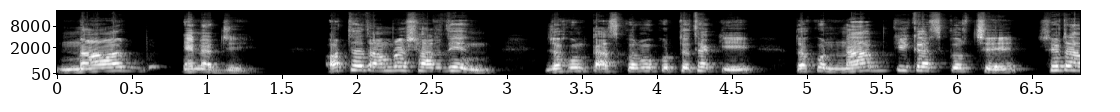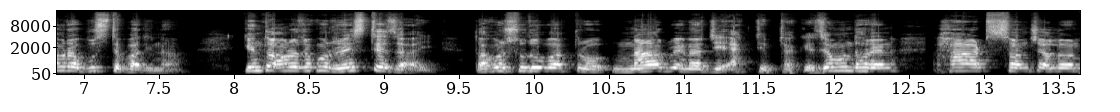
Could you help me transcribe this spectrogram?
নার্ভ এনার্জি অর্থাৎ আমরা সারাদিন যখন কাজকর্ম করতে থাকি, তখন নার্ভ কি কাজ করছে সেটা আমরা বুঝতে পারি না। কিন্তু আমরা যখন রেস্টে যাই, তখন শুধুমাত্র নার্ভ এনার্জি অ্যাক্টিভ থাকে। যেমন ধরেন হার্ট সঞ্চালন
